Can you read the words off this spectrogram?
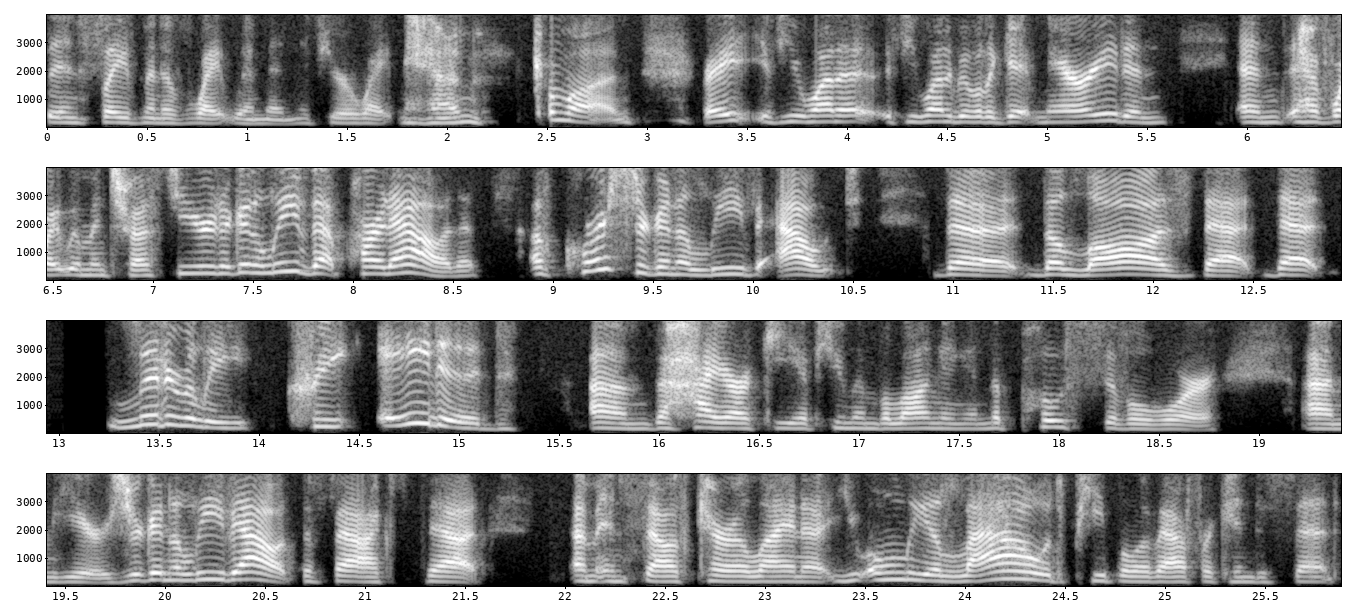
the enslavement of white women if you're a white man. Come on, right? If you want to, if you want to be able to get married and and have white women trust you, you're going to leave that part out. Of course, you're going to leave out the the laws that that literally created um, the hierarchy of human belonging in the post Civil War um, years. You're going to leave out the fact that um, in South Carolina, you only allowed people of African descent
